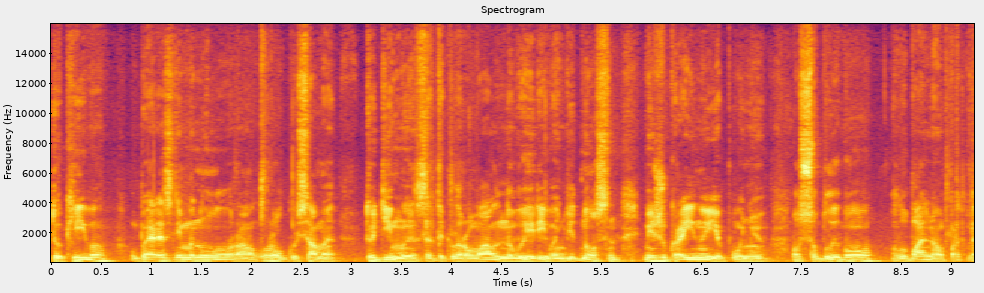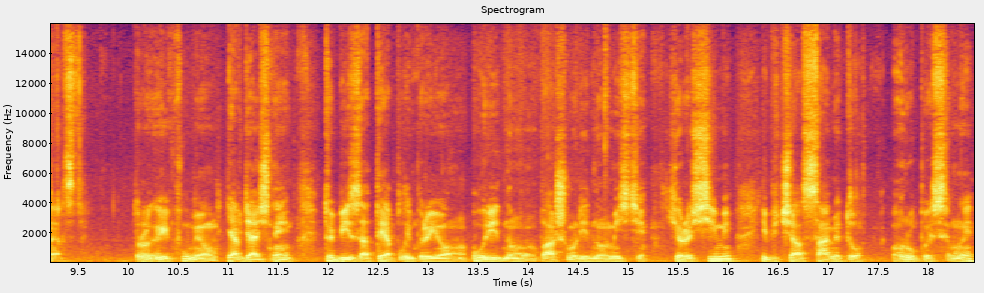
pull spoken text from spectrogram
до Києва у березні минулого року. Саме тоді ми задекларували новий рівень відносин між Україною і Японією, особливого глобального партнерства. Дорогий Фуміо, я вдячний тобі за теплий прийом у рідному вашому рідному місті Хіросімі і під час саміту Групи Семи.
